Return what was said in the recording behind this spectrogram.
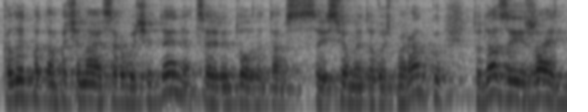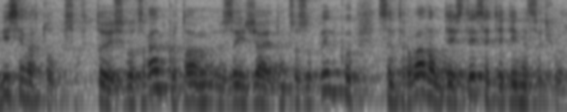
коли там починається робочий день, це орієнтовно там з 7 до 8 ранку, туди заїжджає 8 автобусів. Тобто, от зранку там заїжджають на цю зупинку з інтервалом десь 10-11 хвилин.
